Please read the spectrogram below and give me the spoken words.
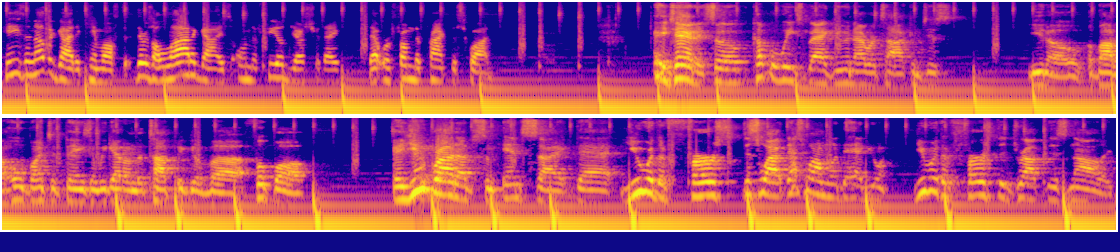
he's another guy that came off. The, there was a lot of guys on the field yesterday that were from the practice squad. Hey Janet, so a couple weeks back, you and I were talking just, you know, about a whole bunch of things, and we got on the topic of uh, football. And you brought up some insight that you were the first. This is why. That's why I wanted to have you on. You were the first to drop this knowledge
